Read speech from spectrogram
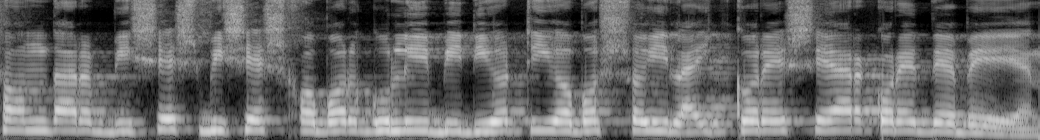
সন্ধ্যার বিশেষ বিশেষ খবরগুলি। ভিডিওটি অবশ্যই লাইক করে, শেয়ার করে দেবেন।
